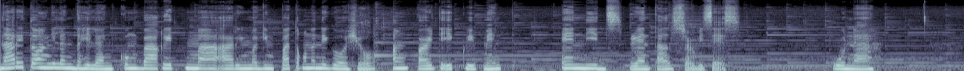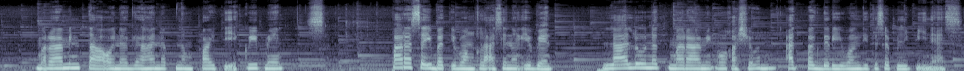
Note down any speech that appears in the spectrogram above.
Narito ang ilang dahilan kung bakit maaaring maging patok na negosyo ang party equipment and needs rental services. Una, maraming tao naghahanap ng party equipments para sa iba't ibang klase ng event lalo na't maraming okasyon at pagdiriwang dito sa Pilipinas.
